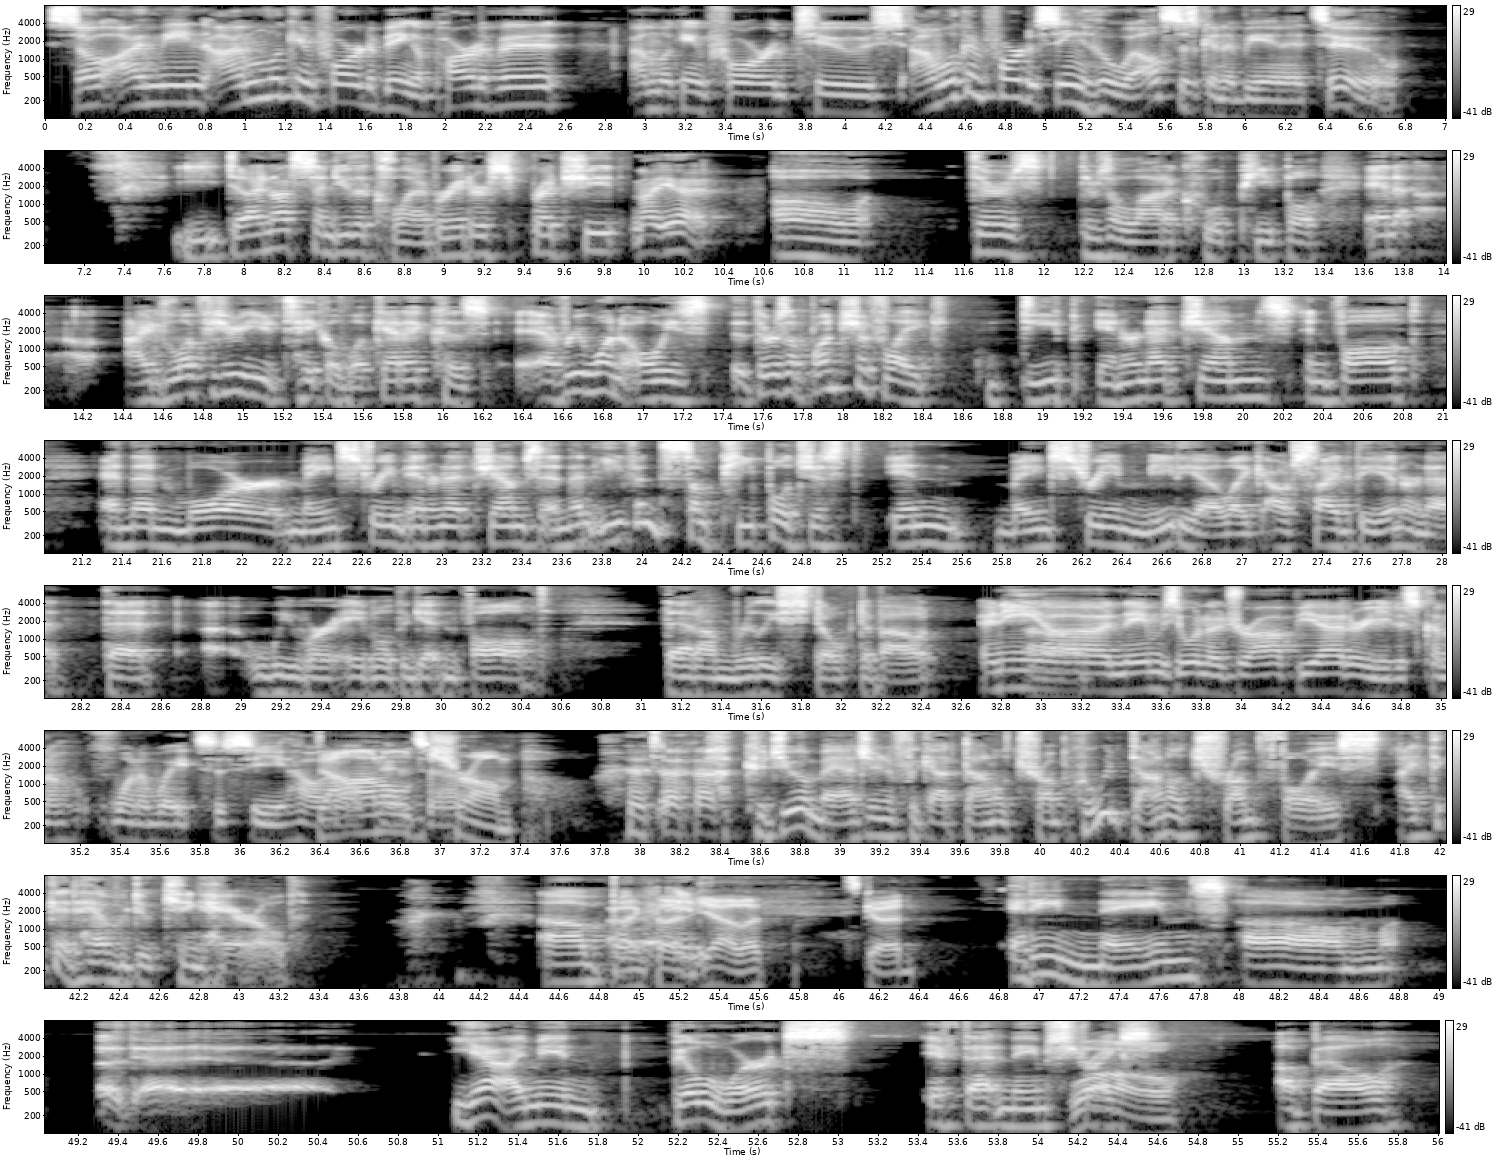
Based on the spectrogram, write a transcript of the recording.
So, I mean, I'm looking forward to being a part of it. Uh, I'm looking forward to. I'm looking forward to seeing who else is going to be in it too. Did I not send you the collaborator spreadsheet? Not yet. Oh, there's there's a lot of cool people, and I'd love for you to take a look at it because everyone always there's a bunch of like deep internet gems involved, and then more mainstream internet gems, and then even some people just in mainstream media, like outside the internet, that uh, we were able to get involved. That I'm really stoked about. Any uh, uh, names you want to drop yet, or you just kind of want to wait to see how Donald Trump? Could you imagine if we got Donald Trump? Who would Donald Trump voice? I think I'd have him do King Harold. Uh, but that, any, yeah, that's good. Any names? Um, uh, yeah, I mean, Bill Wurtz, if that name strikes Whoa. a bell.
